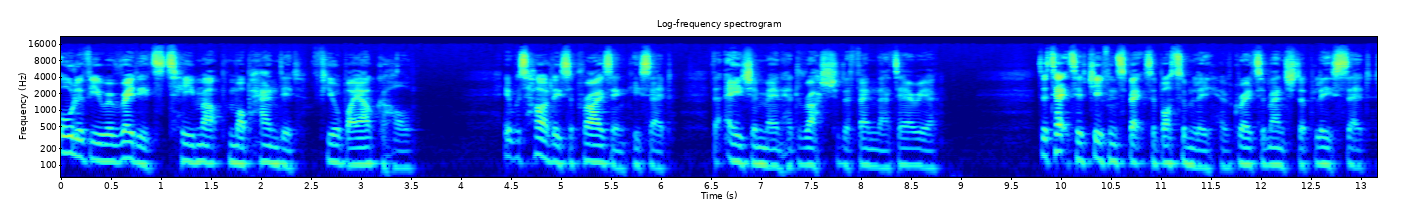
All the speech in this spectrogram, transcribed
All of you were ready to team up mob handed, fueled by alcohol. It was hardly surprising, he said, that Asian men had rushed to defend that area. Detective Chief Inspector Bottomley of Greater Manchester Police said,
